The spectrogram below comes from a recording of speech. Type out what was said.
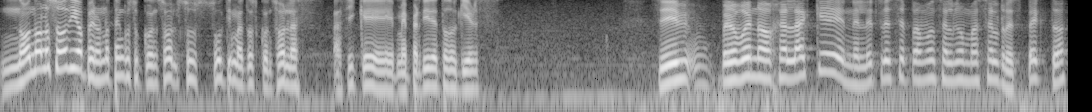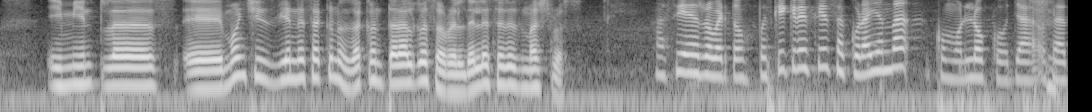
No, no los odio, pero no tengo su consol, sus últimas dos consolas, así que me perdí de todo Gears. Sí, pero bueno, ojalá que en el E3 sepamos algo más al respecto. Y mientras eh, Monchis viene, Saco nos va a contar algo sobre el DLC de Smash Bros. Así es, Roberto. Pues, ¿qué crees que Sakurai anda como loco ya? O sea,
